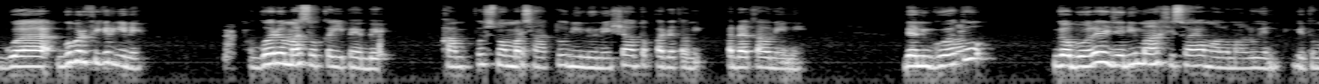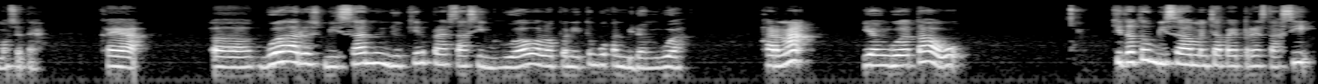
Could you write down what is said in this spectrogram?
gue gue berpikir gini. Gue udah masuk ke IPB kampus nomor satu di Indonesia untuk pada tahun pada tahun ini. Dan gue tuh nggak boleh jadi mahasiswa yang malu-maluin gitu maksudnya. Kayak uh, eh, gue harus bisa nunjukin prestasi gue walaupun itu bukan bidang gue karena yang gue tahu kita tuh bisa mencapai prestasi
